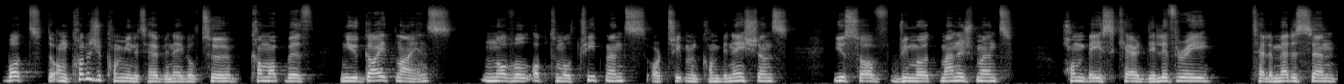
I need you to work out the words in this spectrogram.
What the oncology community have been able to come up with new guidelines, novel optimal treatments or treatment combinations, use of remote management, home based care delivery, telemedicine,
